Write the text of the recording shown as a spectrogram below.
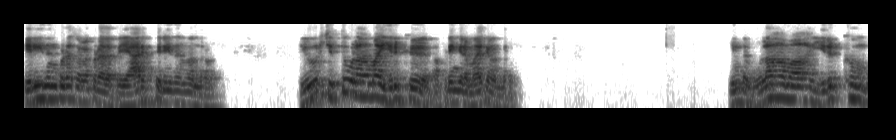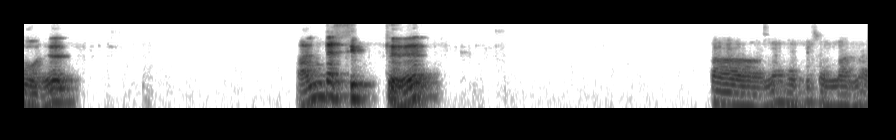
தெரியுதுன்னு கூட சொல்லக்கூடாது. அப்ப யாருக்கு தெரியுதுன்னு வந்துடும் பியூர் சித்து உலகமா இருக்கு அப்படிங்கிற மாதிரி வந்துடும் இந்த உலகமாக இருக்கும்போது அந்த சித்து எப்படி சொல்லலாம்னா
